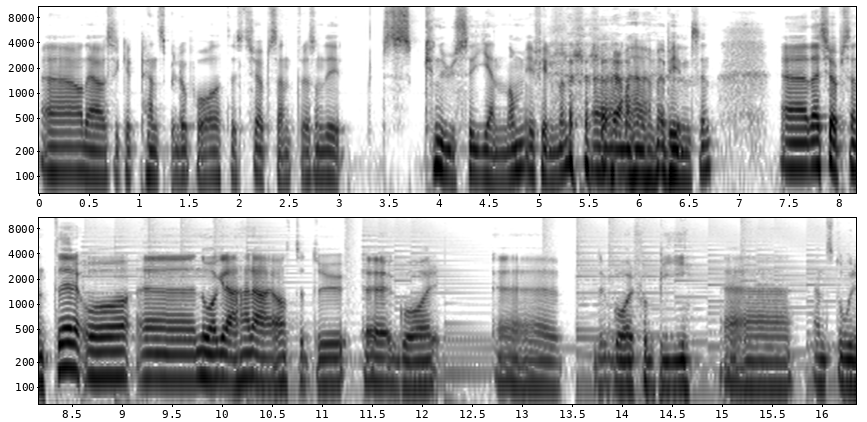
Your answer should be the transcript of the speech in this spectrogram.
og det er jo sikkert henspillet på dette kjøpesenteret som de knuser gjennom i filmen ja. med, med, bilen sin. det er et kjøpesenter, og noe av greia her er jo at du går Du går forbi eh, en stor,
